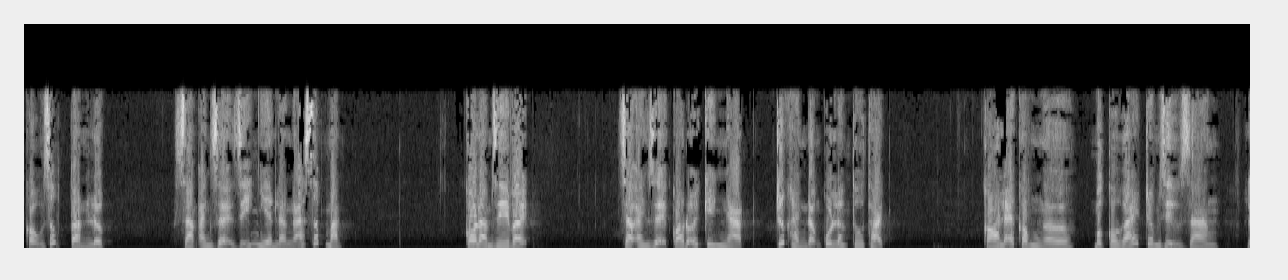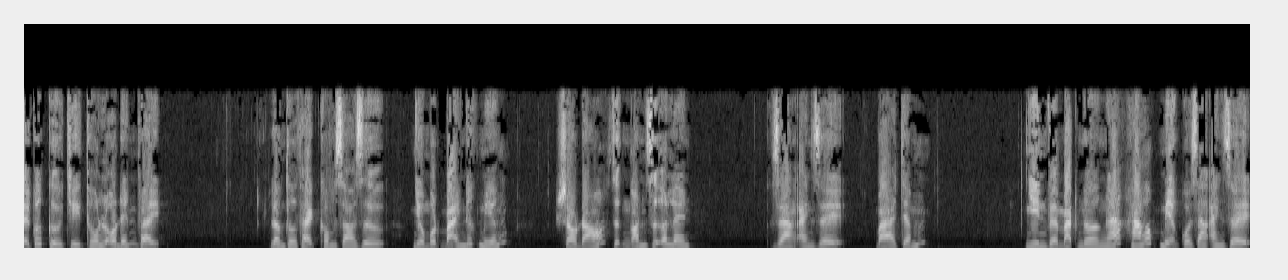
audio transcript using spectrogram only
cậu dốc toàn lực. Giang anh duệ dĩ nhiên là ngã sấp mặt. Cô làm gì vậy? Giang anh duệ quá đỗi kinh ngạc trước hành động của lâm tu thạch có lẽ không ngờ, một cô gái trông dịu dàng lại có cử chỉ thô lỗ đến vậy. Lâm thu thạch không do dự, nhổ một bãi nước miếng, sau đó dựng ngón giữa lên. Giang anh dệ ba chấm. Nhìn về mặt ngơ ngác há hốc miệng của giang anh dệ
